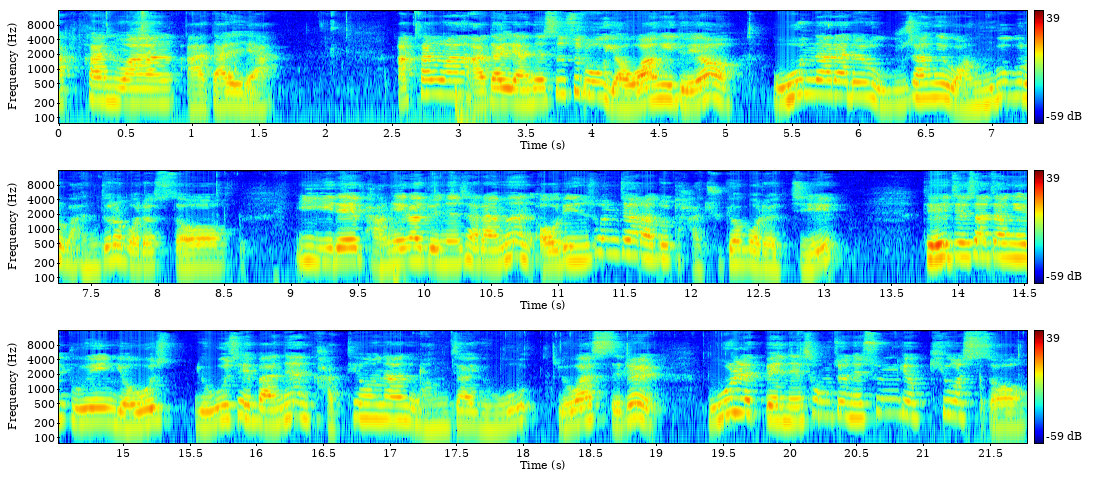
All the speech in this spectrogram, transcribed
악한 왕 아달랴. 악한 왕 아달랴는 스스로 여왕이 되어 온 나라를 우상의 왕국으로 만들어 버렸어. 이 일에 방해가 되는 사람은 어린 손자라도 다 죽여버렸지. 대제사장의 부인 여호, 요세바는 갓 태어난 왕자 요, 요아스를 몰래 빼내 성전에 숨겨 키웠어.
